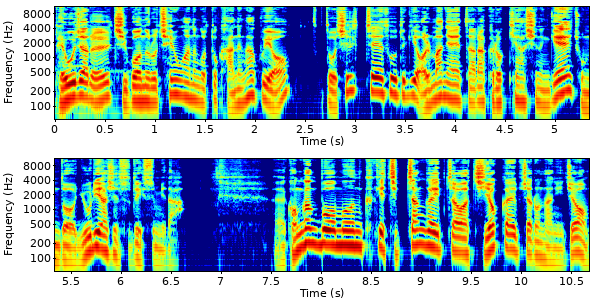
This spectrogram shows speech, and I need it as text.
배우자를 직원으로 채용하는 것도 가능하고요. 또 실제 소득이 얼마냐에 따라 그렇게 하시는 게 좀 더 유리하실 수도 있습니다. 건강보험은 크게 직장가입자와 지역가입자로 나뉘죠.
